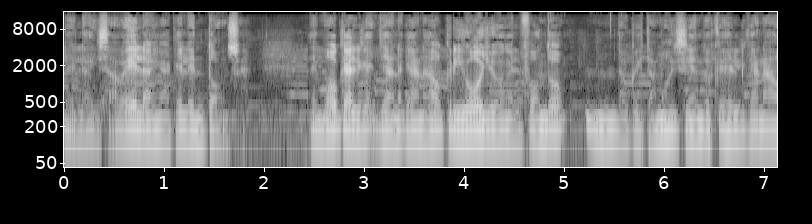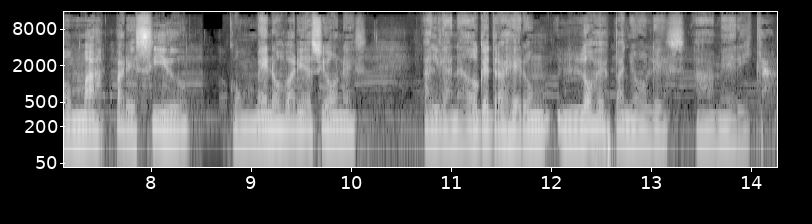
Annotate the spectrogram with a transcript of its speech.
de la Isabela en aquel entonces. De modo que el ganado criollo, en el fondo, mm, lo que estamos diciendo es que es el ganado más parecido, con menos variaciones, al ganado que trajeron los españoles a América.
